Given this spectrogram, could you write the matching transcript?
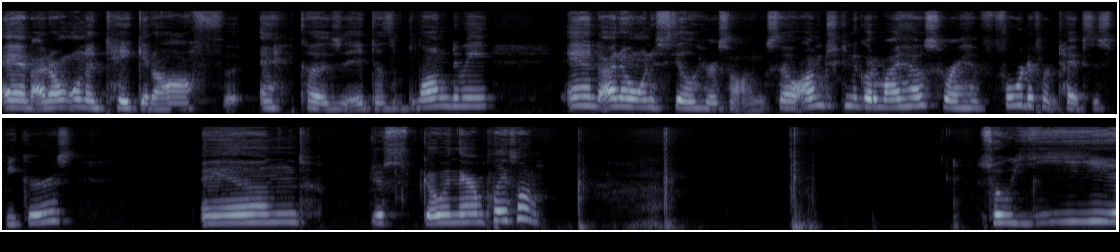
and I don't want to take it off because eh, it doesn't belong to me, and I don't want to steal her song. So I'm just gonna go to my house where I have four different types of speakers, and just go in there and play a song. So yes.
